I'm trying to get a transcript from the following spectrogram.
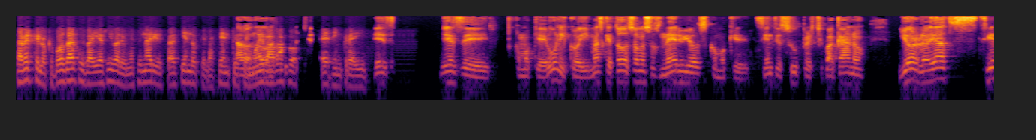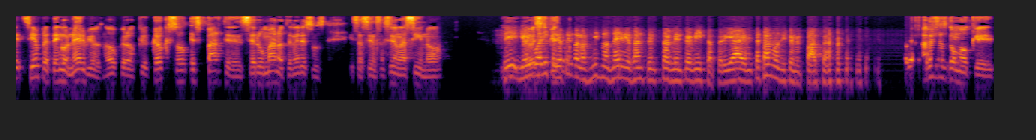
saber que lo que vos haces ahí arriba de un escenario está haciendo que la gente Claro, se no. mueva abajo, es increíble. Es, es eh, como que único y más que todo son esos nervios, como que sientes súper chipacano. Yo en realidad siempre tengo nervios, ¿no? Pero cre- creo que eso es parte del ser humano tener esos, esa sensación así, ¿no? Sí, yo a veces igualito, yo pienso- tengo los mismos nervios antes de empezar la entrevista, pero ya empezamos y se me pasa. A veces como que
